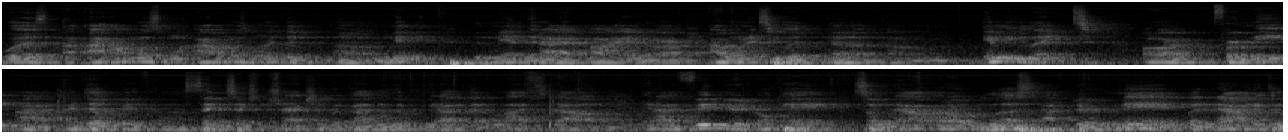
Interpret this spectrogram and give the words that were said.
was I, I almost want, I almost wanted to uh, mimic the men that I admired or I wanted to uh, um, emulate or for me, I, I dealt with uh, same-sex attraction, but God delivered me out of that lifestyle. And I figured, okay, so now I don't lust after men, but now I need to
